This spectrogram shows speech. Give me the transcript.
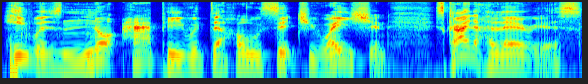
He was not happy with the whole situation. It's kind of hilarious,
